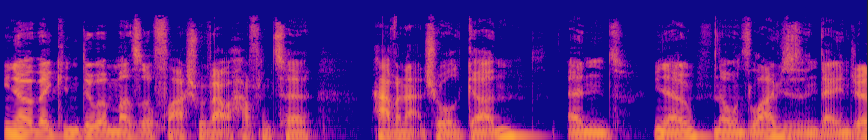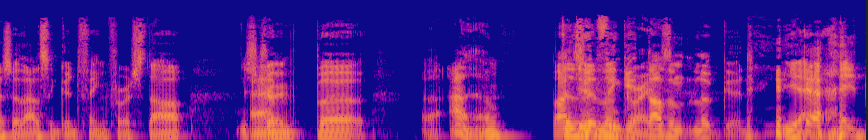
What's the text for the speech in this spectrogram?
you know they can do a muzzle flash without having to have an actual gun, and you know, no one's lives is in danger, so that's a good thing for a start. It's true. but uh, I don't know. But Does I do it think it doesn't look good. Yeah, It,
